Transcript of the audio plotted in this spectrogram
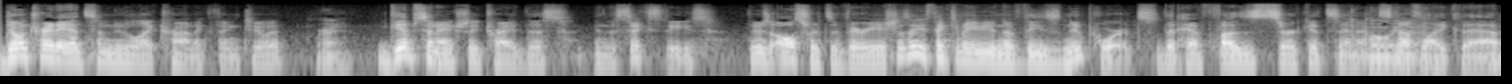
Don't try to add some new electronic thing to it. Right. Gibson actually tried this in the 60s. There's all sorts of variations. I think maybe even of these Newports that have fuzz circuits in it and Oh, stuff yeah. like that.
